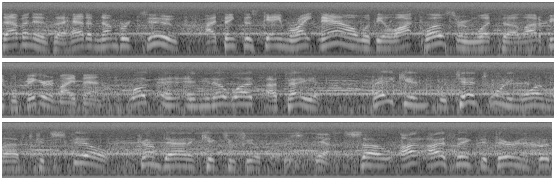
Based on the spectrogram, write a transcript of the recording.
seven is ahead of number two. I think this game right now would be a lot closer than what uh, a lot of people figure it might have been. Well, and, and you know what? I'll tell you, Bacon with 10:21 left could still come down and kick two field goals. Yeah. So I, I think that they're in a good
